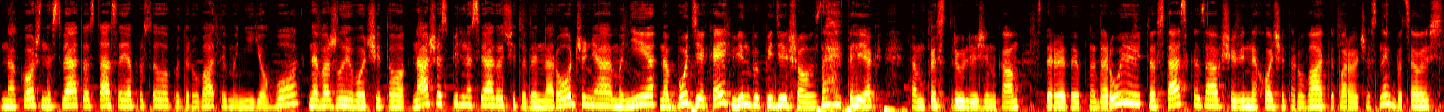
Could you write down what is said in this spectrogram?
На кожне свято Стаса я просила подарувати мені його. Неважливо, чи то наше спільне свято, чи то день народження. Мені на будь-яке він би підійшов. Знаєте, як там кастрюлі жінкам стереотипно дарують, то Стас сказав, що він не хоче дарувати пароочисник, бо це ось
